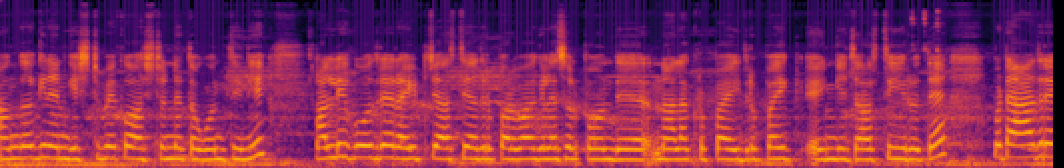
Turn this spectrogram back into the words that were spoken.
ಹಂಗಾಗಿ ನನಗೆ ಎಷ್ಟು ಬೇಕೋ ಅಷ್ಟನ್ನೇ ತೊಗೊತೀನಿ. ಅಲ್ಲಿಗೆ ಹೋದರೆ ರೈಟ್ ಜಾಸ್ತಿ ಆದರೂ ಪರವಾಗಿಲ್ಲ, ಸ್ವಲ್ಪ ಒಂದು ನಾಲ್ಕು ರೂಪಾಯಿ, ಐದು ರೂಪಾಯಿ ಹಿಂಗೆ ಜಾಸ್ತಿ ಇರುತ್ತೆ. ಬಟ್ ಆದರೆ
